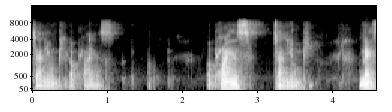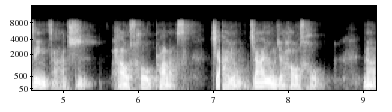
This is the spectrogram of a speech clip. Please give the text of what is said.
家电用品 appliance，appliance 家电用品。magazine 杂志 household products 家用家用叫 household，那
